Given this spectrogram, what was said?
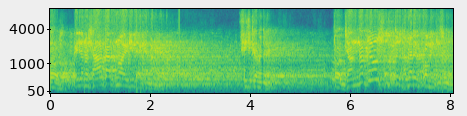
দশ। এই জন্য সাত আট নয়টি লেখে না। সিস্টেমে তো জান্নাতেও সত্তর হাজারের কমে কিছু নেই।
